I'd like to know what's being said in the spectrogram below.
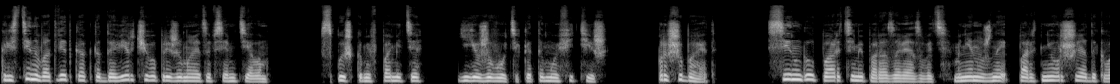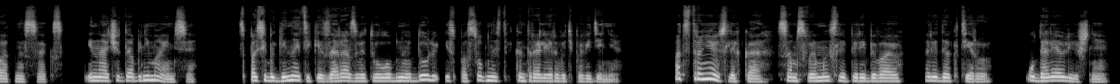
Кристина в ответ как-то доверчиво прижимается всем телом. Вспышками в памяти ее животик — это мой фетиш. Прошибает. Сингл партиями пора завязывать. Мне нужны партнерши и адекватный секс. Иначе да обнимаемся. Спасибо генетике за развитую лобную долю и способность контролировать поведение. Отстраняю слегка, сам свои мысли перебиваю, редактирую. Удаляю лишнее.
